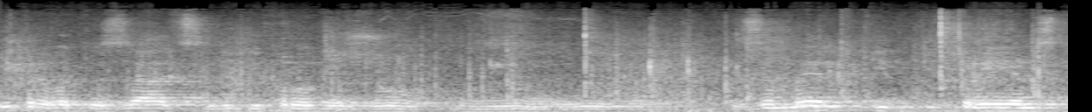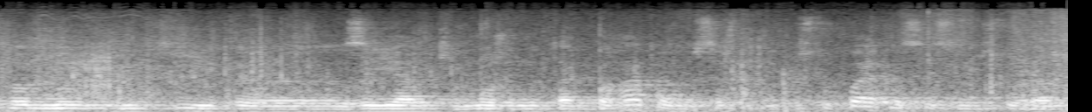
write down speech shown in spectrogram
і приватизації, і продажу земель під підприємствами, які е, заявки може не так багато, але все ж таки поступають на сесію міської ради.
